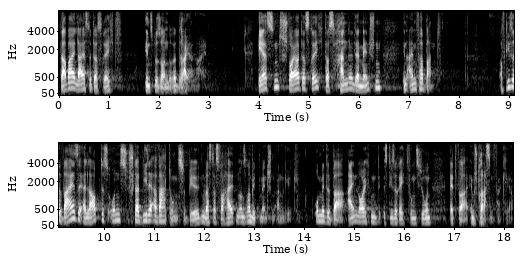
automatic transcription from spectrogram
Dabei leistet das Recht insbesondere dreierlei. Erstens steuert das Recht das Handeln der Menschen in einem Verband. Auf diese Weise erlaubt es uns, stabile Erwartungen zu bilden, was das Verhalten unserer Mitmenschen angeht. Unmittelbar einleuchtend ist diese Rechtsfunktion etwa im Straßenverkehr.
